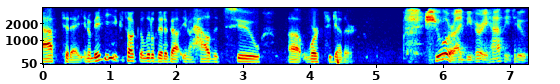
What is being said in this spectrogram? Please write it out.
app today. You know, maybe you could talk a little bit about you know how the two uh, work together. Sure, I'd be very happy to.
